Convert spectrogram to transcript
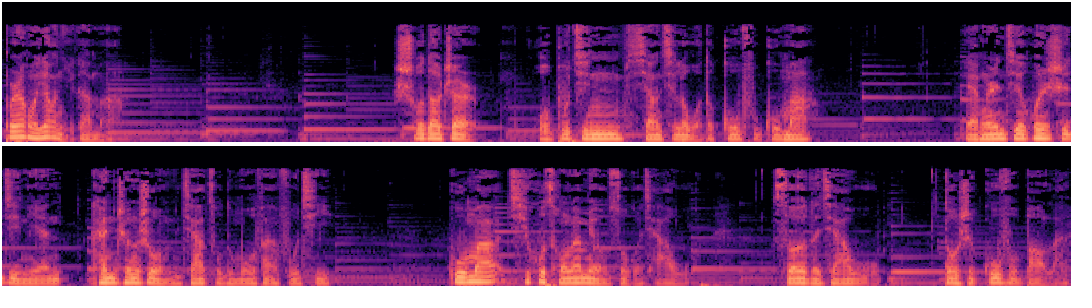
不然我要你干嘛？说到这儿，我不禁想起了我的姑父姑妈，两个人结婚十几年，堪称是我们家族的模范夫妻。姑妈几乎从来没有做过家务，所有的家务都是姑父包揽。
